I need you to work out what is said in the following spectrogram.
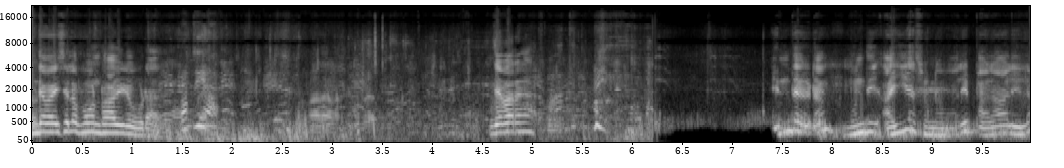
இந்த வயசுல போன் பாவிக்க கூடாது. இங்க பாருங்க. இந்த இடம் முந்தி ஐயா சொன்ன மாதிரி பலாலில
